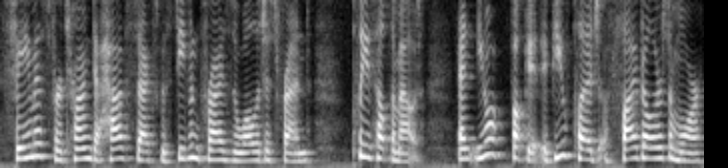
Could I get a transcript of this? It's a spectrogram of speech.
famous for trying to have sex with Stephen Fry's zoologist friend. Please help them out. And you know what? Fuck it. If you pledge $5 or more,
